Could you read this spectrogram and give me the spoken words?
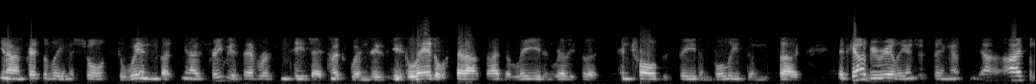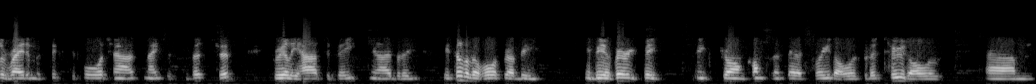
you know, impressively in the shorts to win. But, you know, his previous Everest and TJ Smith wins is, is led or set outside the lead and really sort of controlled the speed and bullied them. So it's going to be really interesting. I sort of rate him a 6 to 4 chance. Nature Smith trip. really hard to beat, you know, but he's sort of the horse rugby. He'd be a very big, strong, confident bet at $3, but at $2, um,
